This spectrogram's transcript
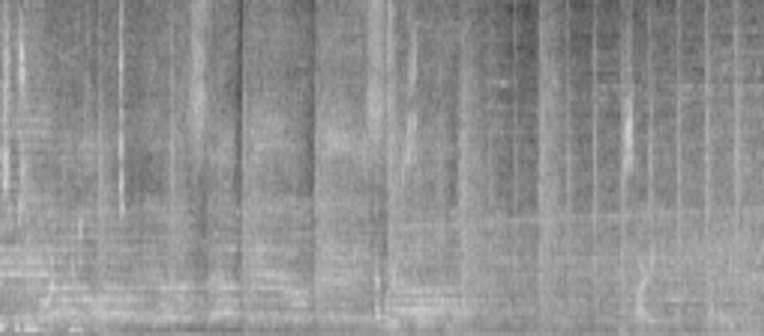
This was not your fault. I wanted to say, you know, I'm sorry about everything.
